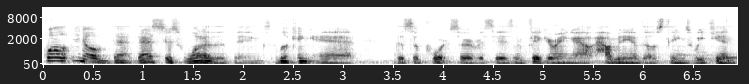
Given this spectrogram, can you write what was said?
Well, you know, that that's just one of the things looking at the support services and figuring out how many of those things we can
